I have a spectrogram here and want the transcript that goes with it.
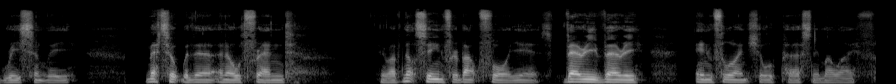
recently met up with a, an old friend who I've not seen for about four years. Very, very influential person in my life.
